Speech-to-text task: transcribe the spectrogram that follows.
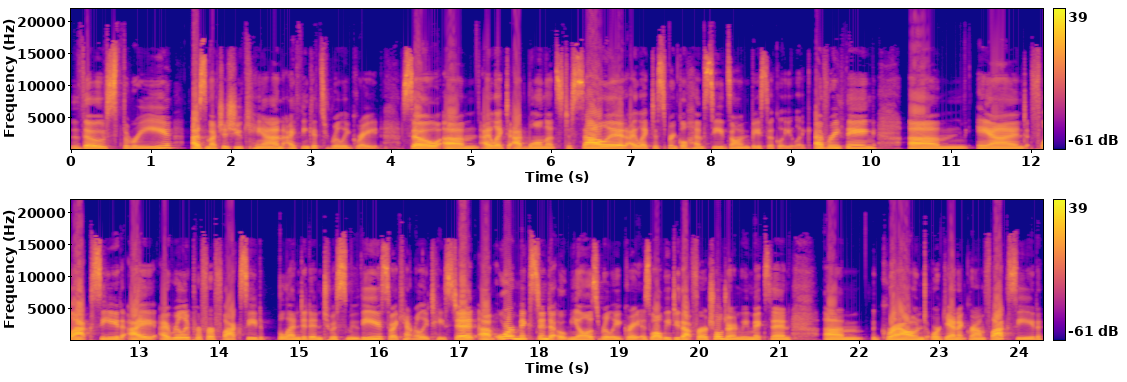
those three as much as you can, I think it's really great. So um, I like to add walnuts to salad. I like to sprinkle hemp seeds on basically like everything. Um, and flaxseed, I, I really prefer flaxseed blended into a smoothie, so I can't really taste it. Um, or mixed into oatmeal is really great as well. We do that for our children. We mix in um, ground, organic ground flaxseed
